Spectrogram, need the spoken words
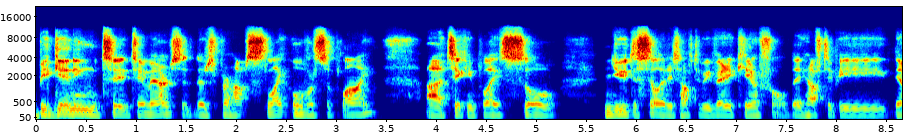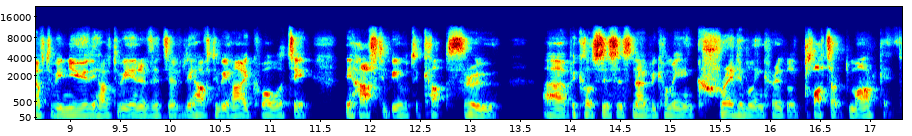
beginning to, to emerge. There's perhaps slight oversupply uh, taking place. So new distilleries have to be very careful. They have to be they have to be new. They have to be innovative. They have to be high quality. They have to be able to cut through uh, because this is now becoming an incredibly incredibly cluttered market.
